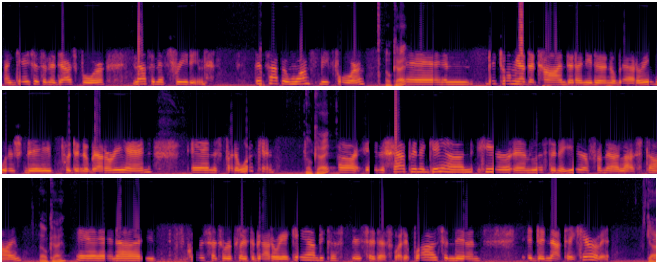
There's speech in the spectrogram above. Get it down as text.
my gauges in the dashboard, nothing is reading. This happened once before. Okay. And they told me at the time that I needed a new battery, which they put the new battery in, and it started working. Okay. Uh, it happened again here in less than a year from that last time. Okay. And I, of course, had to replace the battery again because they said that's what it was, and then it did not take care of it. Gotcha.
